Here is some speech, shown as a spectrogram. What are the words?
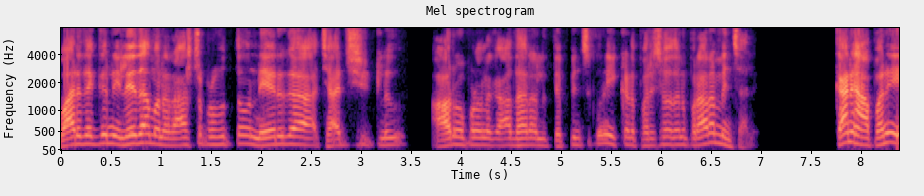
వారి దగ్గరని లేదా మన రాష్ట్ర ప్రభుత్వం నేరుగా ఛార్జ్షీట్లు ఆరోపణలకు ఆధారాలు తెప్పించుకుని ఇక్కడ పరిశోధన ప్రారంభించాలి. కానీ ఆ పని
